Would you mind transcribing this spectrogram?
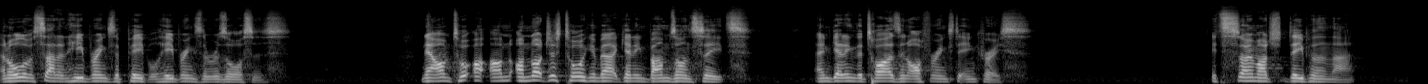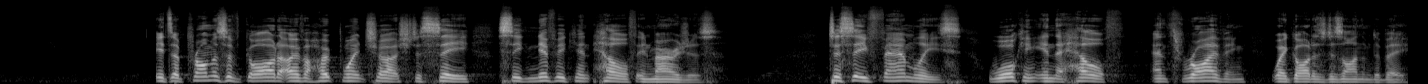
and all of a sudden, He brings the people, He brings the resources. Now, I'm, I'm not just talking about getting bums on seats and getting the tithes and offerings to increase, it's so much deeper than that. It's a promise of God over Hope Point Church to see significant health in marriages, to see families walking in the health and thriving where God has designed them to be.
